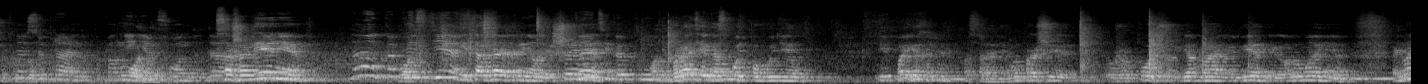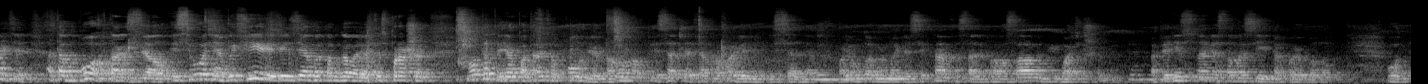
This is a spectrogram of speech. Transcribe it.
Такое? все правильно, пополнением Фонды. фонда. Да. К сожалению, Да, как вот. везде. И тогда я принял решение. Знаете, как книги. Вот братья Господь побудил. И поехали по стране. Мы прошли уже Польшу, Германию, Венгрию, Румынию. Понимаете, это Бог так сделал. И сегодня в эфире везде об этом говорят. И спрашивают, «Ну вот это я потратил полвека, ровно 50 лет я проповедник миссионер. В моем доме многие сектанты стали православными и батюшками. Это единственное место в России такое было. Вот.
